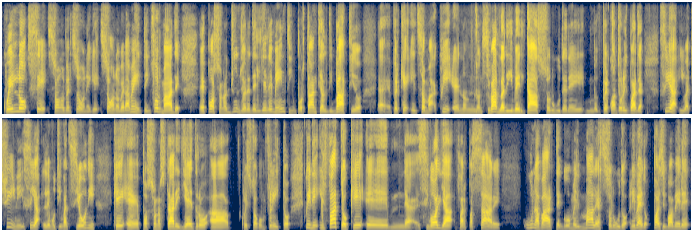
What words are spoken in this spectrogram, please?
quello se sono persone che sono veramente informate eh, possono aggiungere degli elementi importanti al dibattito eh, perché insomma qui eh, non, non, si parla di verità assolute nei, per quanto riguarda sia i vaccini sia le motivazioni che eh, possono stare dietro a questo conflitto. Quindi il fatto che ehm, si voglia far passare una parte come il male assoluto, ripeto, poi si può avere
